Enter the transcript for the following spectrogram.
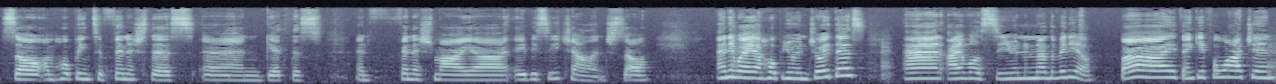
So I'm hoping to finish this and get this and finish my uh, ABC challenge. So anyway, I hope you enjoyed this and I will see you in another video. Bye. Thank you for watching.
